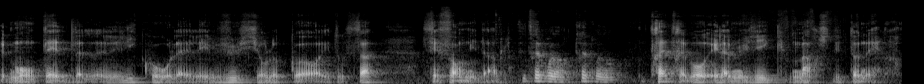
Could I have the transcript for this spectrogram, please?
les montées de l'hélico, les, vues sur le corps et tout ça, c'est formidable. C'est très prenant, très prenant. Très très beau, et la musique marche du tonnerre.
